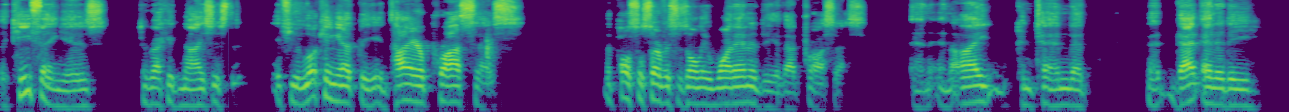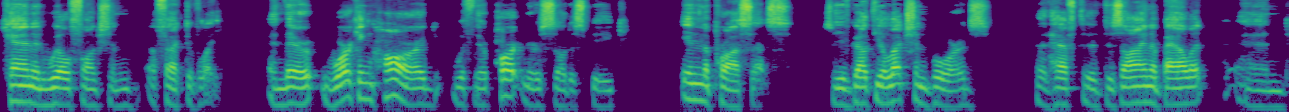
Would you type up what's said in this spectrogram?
the key thing is to recognize is that if you're looking at the entire process, the Postal Service is only one entity of that process. And, and I contend that, that that entity can and will function effectively. And they're working hard with their partners, so to speak, in the process. So you've got the election boards that have to design a ballot and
